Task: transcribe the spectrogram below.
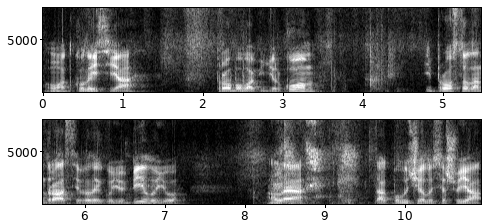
От, колись я пробував і дюрком, і просто ландрас, і великою білою. Але так вийшло, що я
